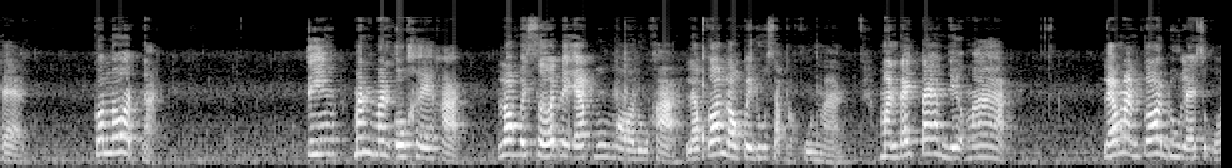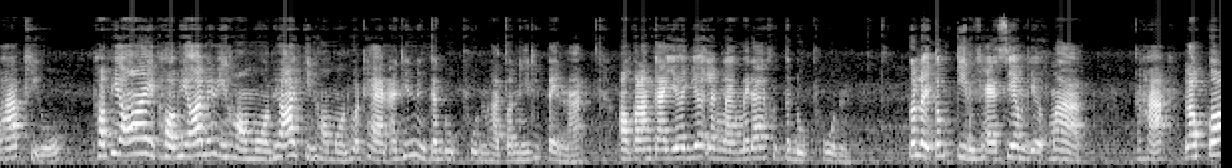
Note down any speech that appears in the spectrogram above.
แทน ก็เลิศน่ะจริงมันมันโอเคค่ะ ลองไปเซิร์ชในแอปมูมอดูค่ะ แล้วก็ลองไปดูสรรพคุณมัน มันได้แต้มเยอะมาก แล้วมันก็ดูแลสุขภาพผิว เพราะพี่อ้อย พอพี่อ้อยไม่มีฮอร์โมนพี่อ้อยกินฮอร์โมนทดแทน อันที่หนึ่งกระดูกพรุนค่ะ ตอนนี้ที่เป็นนะออกกำลังกายเยอะๆแรงๆไม่ได้คือกระดูกพรุนก็เลยต้องกินแคลเซียมเยอะมากนะคะแล้วก็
